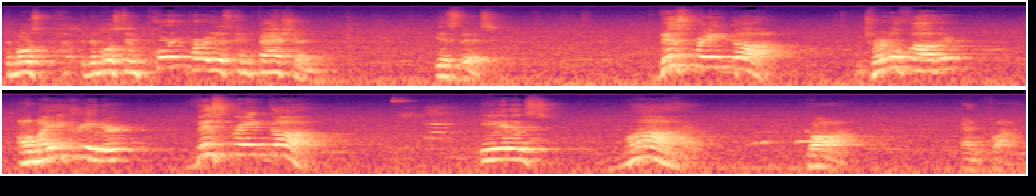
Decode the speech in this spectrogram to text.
The most, the most important part of this confession is this. This great God, eternal Father, Almighty Creator, this great God is my God and Father.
